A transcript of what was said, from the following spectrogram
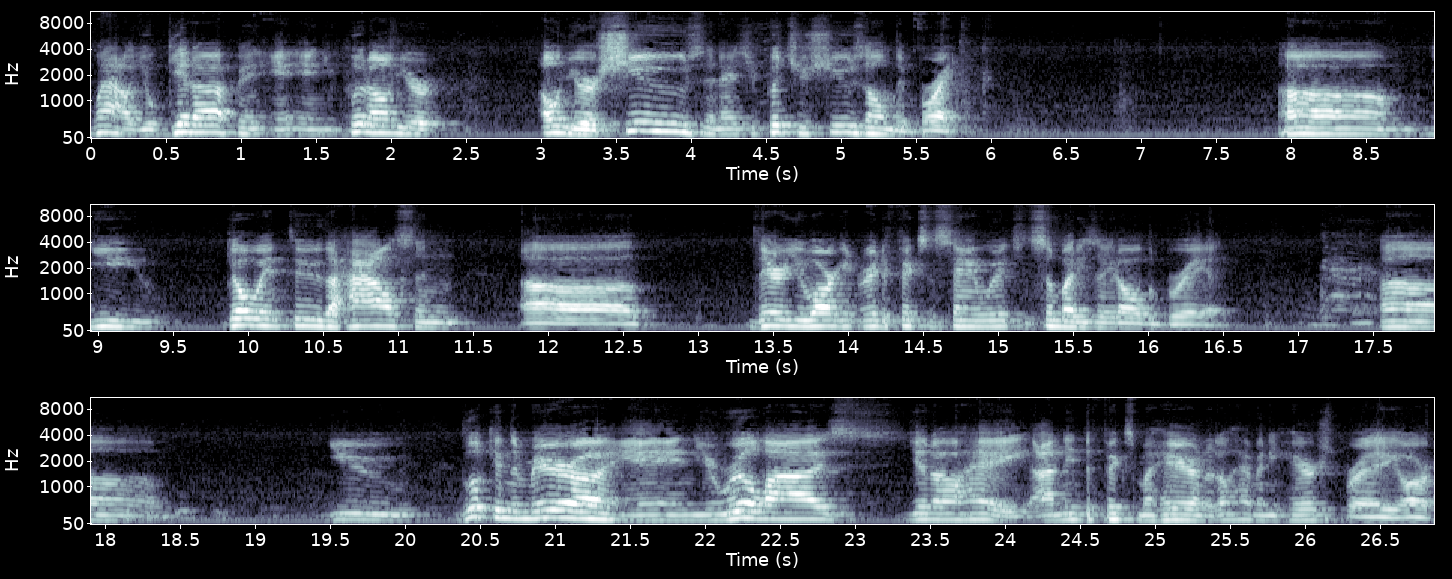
wow, you'll get up and, and, and you put on your on your shoes, and as you put your shoes on, the brake. Um, you go into the house, and uh, there you are getting ready to fix a sandwich, and somebody's ate all the bread. Um, you look in the mirror and you realize, you know, hey, I need to fix my hair and I don't have any hairspray, or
